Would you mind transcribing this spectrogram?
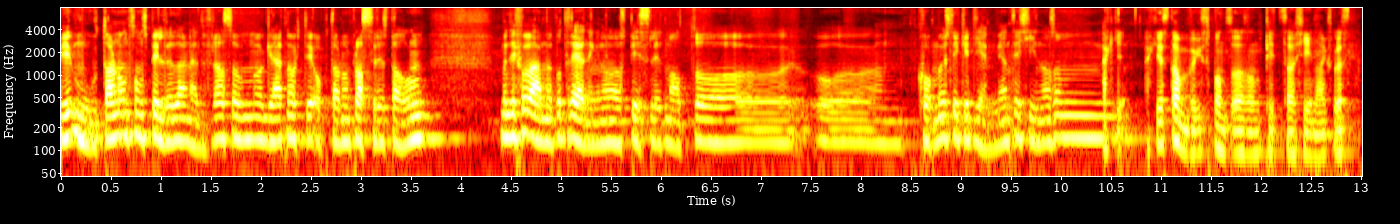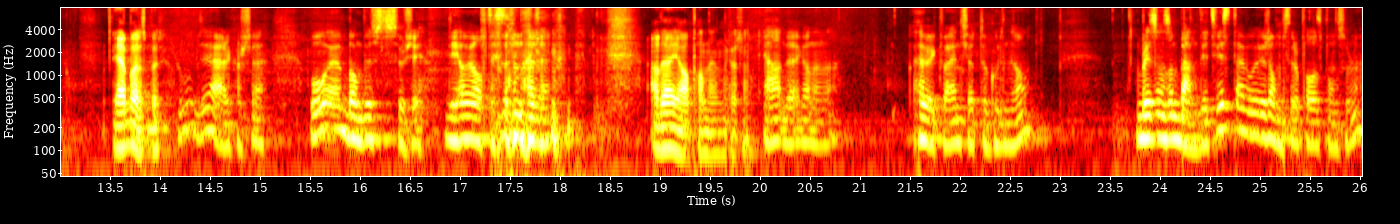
Vi mottar noen sånne spillere der nede fra som greit nok, de opptar noen plasser i stallen. Men de får være med på treningen og spise litt mat og, og kommer sikkert hjem igjen til Kina som Er ikke, er ikke Stabæk sponsa av sånn Pizza Kina Ekspress? Jeg bare spør. Jo, det er det kanskje. Og eh, Bambus Sushi. De har jo alltid sånn der Ja, det er Japan igjen, kanskje. Ja, det kan hende. Høvikveien kjøtt og kolonial. Det blir sånn som Bandit-twist, hvor vi ramser opp alle sponsorene.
